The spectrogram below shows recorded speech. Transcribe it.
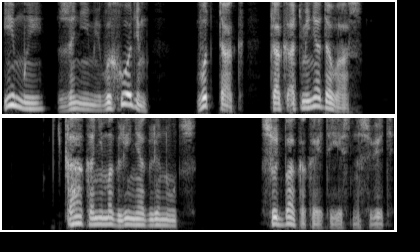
И мы за ними выходим вот так, как от меня до вас. Как они могли не оглянуться? Судьба какая-то есть на свете.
